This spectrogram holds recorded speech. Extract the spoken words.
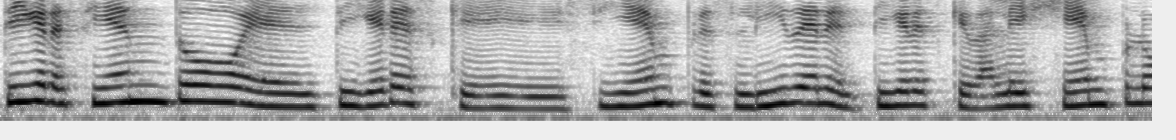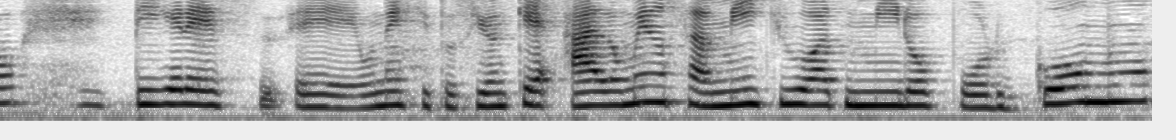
Tigres siendo el Tigres que siempre es líder, el Tigres que da el ejemplo, Tigres eh, una institución que a lo menos a mí yo admiro por cómo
